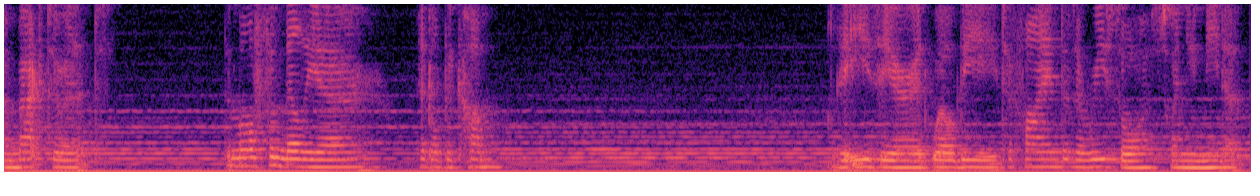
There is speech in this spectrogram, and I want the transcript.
come back to it, the more familiar it'll become. The easier it will be to find as a resource when you need it.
